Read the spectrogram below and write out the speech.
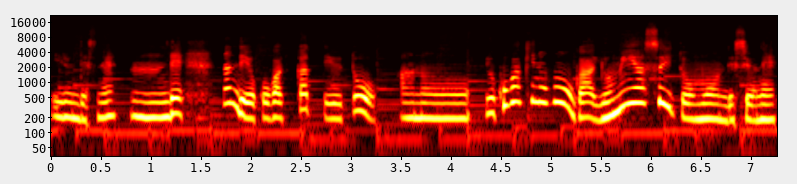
いるんですね。うんでなんで横書きかっていうとあの横書きの方が読みやすいと思うんですよね。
